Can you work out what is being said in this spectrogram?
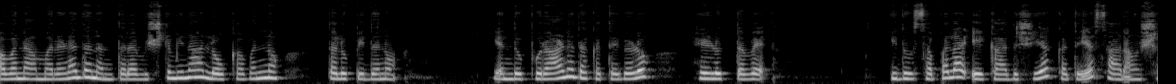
ಅವನ ಮರಣದ ನಂತರ ವಿಷ್ಣುವಿನ ಲೋಕವನ್ನು ತಲುಪಿದನು. ಎಂದು ಪುರಾಣದ ಕಥೆಗಳು ಹೇಳುತ್ತವೆ. ಇದು ಸಫಲ ಏಕಾದಶಿಯ ಕಥೆಯ ಸಾರಾಂಶ.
